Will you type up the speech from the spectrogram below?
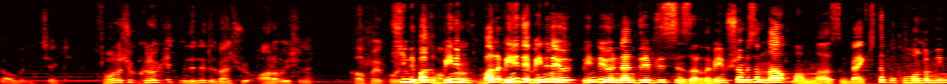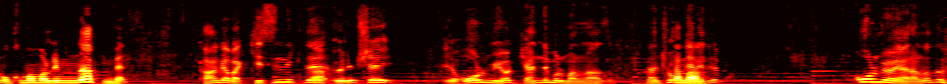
kaldı bitecek. Sonra şu kroket midir nedir? Ben şu araba işine kafaya koydum. Şimdi bakın benim lazım. bana beni de beni de beni de yönlendirebilirsiniz arada. Benim şu an mesela ne yapmam lazım? Ben kitap okumalı mıyım, okumamalı mıyım? Ne yapayım ben? Kanka bak kesinlikle Ha. öyle bir şey e, olmuyor. Kendin bulman lazım. Ben çok Tamam. denedim. Olmuyor yani anladın mı?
